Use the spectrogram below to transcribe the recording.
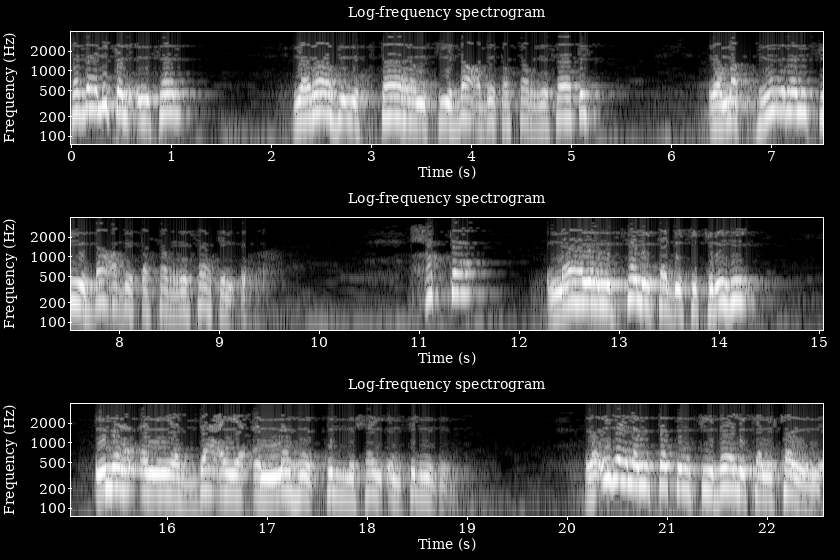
فذلك الإنسان يراه مختارا في بعض تصرفاته ومقهورا في بعض تصرفات أخرى حتى لا ينفلت بفكره إلى أن يدعي أنه كل شيء في الوجود. وإذا لم تكن في ذلك الكون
